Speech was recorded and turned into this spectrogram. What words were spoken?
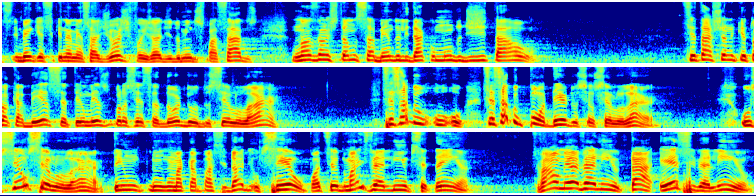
se bem que esse aqui na mensagem de hoje, foi já de domingos passados, nós não estamos sabendo lidar com o mundo digital. Você está achando que a tua cabeça tem o mesmo processador do, do celular? Você sabe o, o, o, você sabe o poder do seu celular? O seu celular tem um, uma capacidade, o seu, pode ser o mais velhinho que você tenha. Fala, ah, o meu é velhinho. Tá, esse velhinho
